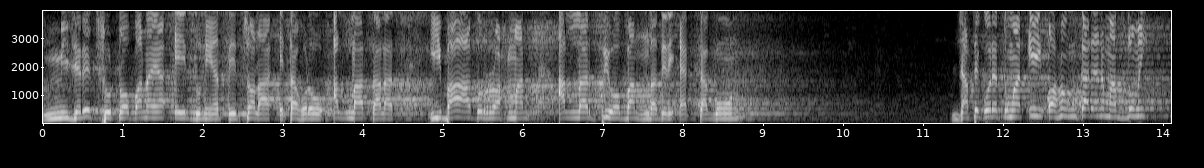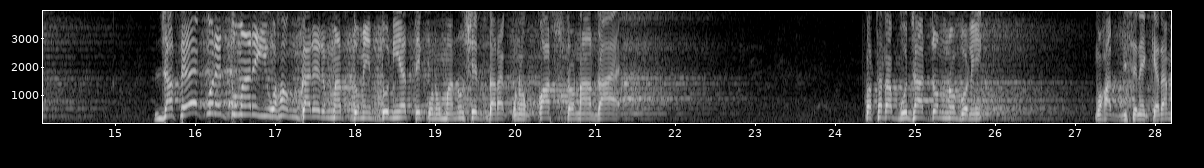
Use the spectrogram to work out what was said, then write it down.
নিজেরে ছোট বানায়া এই দুনিয়াতে চলা, এটা হলো আল্লাহ তালার ইবাদুর রহমান, আল্লাহর প্রিয় বান্দাদের একটা গুণ। যাতে করে তোমার এই অহংকারের মাধ্যমে, যাতে করে তোমার এই অহংকারের মাধ্যমে দুনিয়াতে কোনো মানুষের দ্বারা কোনো কষ্ট না যায়। কথাটা বোঝার জন্য বলি, মহাদ্দিসেনে কেরাম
